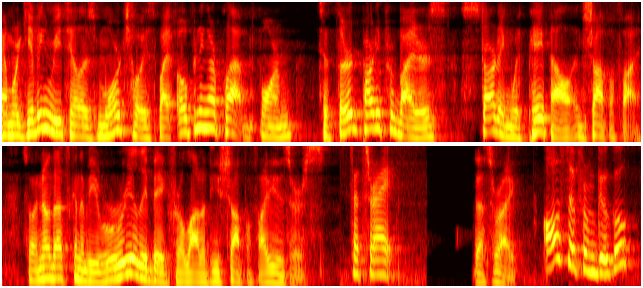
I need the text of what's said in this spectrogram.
And we're giving retailers more choice by opening our platform to third-party providers, starting with PayPal and Shopify. So I know that's going to be really big for a lot of you Shopify users. That's right. That's right. Also from Google,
